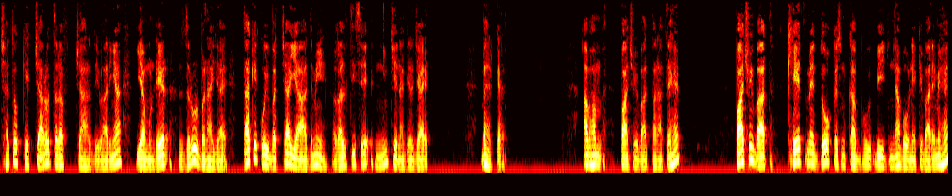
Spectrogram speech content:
چھتوں کے چاروں طرف چار دیواریاں یا منڈیر ضرور بنائی جائے۔ تاکہ کوئی بچہ یا آدمی غلطی سے نیچے نہ گر جائے۔ بہرکیف اب ہم پانچویں بات پر آتے ہیں۔ پانچویں بات کھیت میں دو قسم کا بیج نہ بونے کے بارے میں ہے۔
